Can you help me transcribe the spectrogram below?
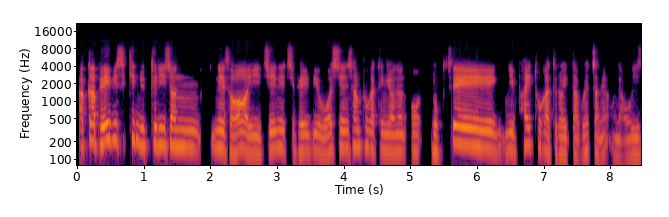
아까 베이비 스킨 뉴트리션에서 이 GNH 베이비 워시앤 샴푸 같은 경우는 어, 녹색잎 파이토가 들어있다고 했잖아요. 어, 이,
